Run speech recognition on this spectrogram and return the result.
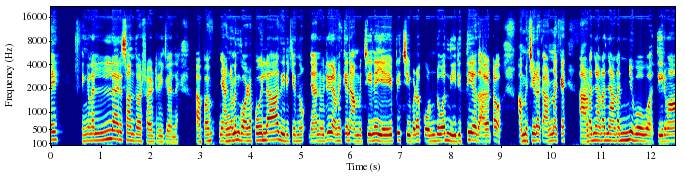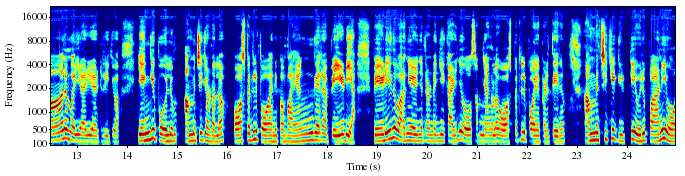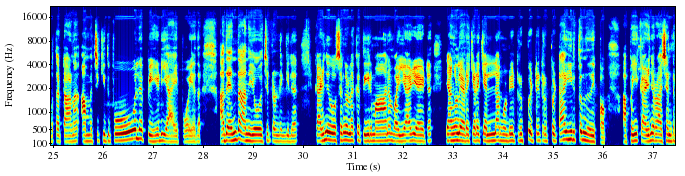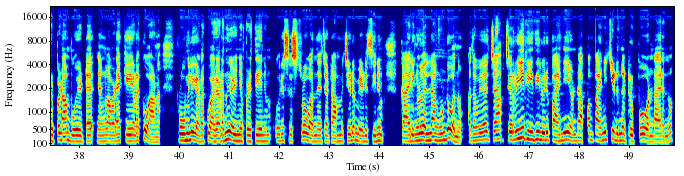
Hi. നിങ്ങളെല്ലാവരും സന്തോഷമായിട്ടിരിക്കുമല്ലേ അപ്പം ഞങ്ങളും കുഴപ്പമില്ലാതിരിക്കുന്നു. ഞാൻ ഒരു കണക്കിന് അമ്മച്ചീനെ ഏൽപ്പിച്ച് ഇവിടെ കൊണ്ടുവന്നിരുത്തിയതാകട്ടോ. അമ്മച്ചിയുടെ കണ്ണൊക്കെ അടഞ്ഞടഞ്ഞടഞ്ഞു പോവുക. തീരുമാനം വയ്യാഴിയായിട്ടിരിക്കുക എങ്കിൽ പോലും അമ്മച്ചിക്കുണ്ടല്ലോ ഹോസ്പിറ്റലിൽ പോകാൻ ഇപ്പം ഭയങ്കര പേടിയാ. പേടിയെന്ന് പറഞ്ഞു കഴിഞ്ഞിട്ടുണ്ടെങ്കിൽ കഴിഞ്ഞ ദിവസം ഞങ്ങൾ ഹോസ്പിറ്റലിൽ പോയപ്പോഴത്തേനും അമ്മച്ചിക്ക് കിട്ടിയ ഒരു പണി ഓർത്തിട്ടാണ് അമ്മച്ചിക്ക് ഇതുപോലെ പേടിയായി പോയത്. അതെന്താണെന്ന് ചോദിച്ചിട്ടുണ്ടെങ്കിൽ കഴിഞ്ഞ ദിവസങ്ങളിലൊക്കെ തീരുമാനം വയ്യാഴിയായിട്ട് ഞങ്ങൾ ഇടയ്ക്കിടയ്ക്ക് എല്ലാം കൊണ്ട് ട്രിപ്പ് ഇട്ട് ട്രിപ്പ് ഇട്ടാ ഇരുത്തുന്നത് ഇപ്പം. അപ്പോൾ ഈ കഴിഞ്ഞ പ്രാവശ്യം ട്രിപ്പ് ഇടാൻ പോയിട്ട് ഞങ്ങൾ അവിടെ കിടക്കുവാണ്. റൂമിൽ കിടക്കുക കിടന്നു കഴിഞ്ഞപ്പോഴത്തേനും ഒരു സിസ്റ്റർ വന്ന് വെച്ചിട്ട് അമ്മച്ചിയുടെ മെഡിസിനും കാര്യങ്ങളും എല്ലാം കൊണ്ടുവന്നു. അതെന്ന് വെച്ചാൽ ചെറിയ രീതിയിൽ ഒരു പനിയുണ്ട്. അപ്പം പനിക്ക് ഇടുന്ന ട്രിപ്പും ഉണ്ടായിരുന്നു.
